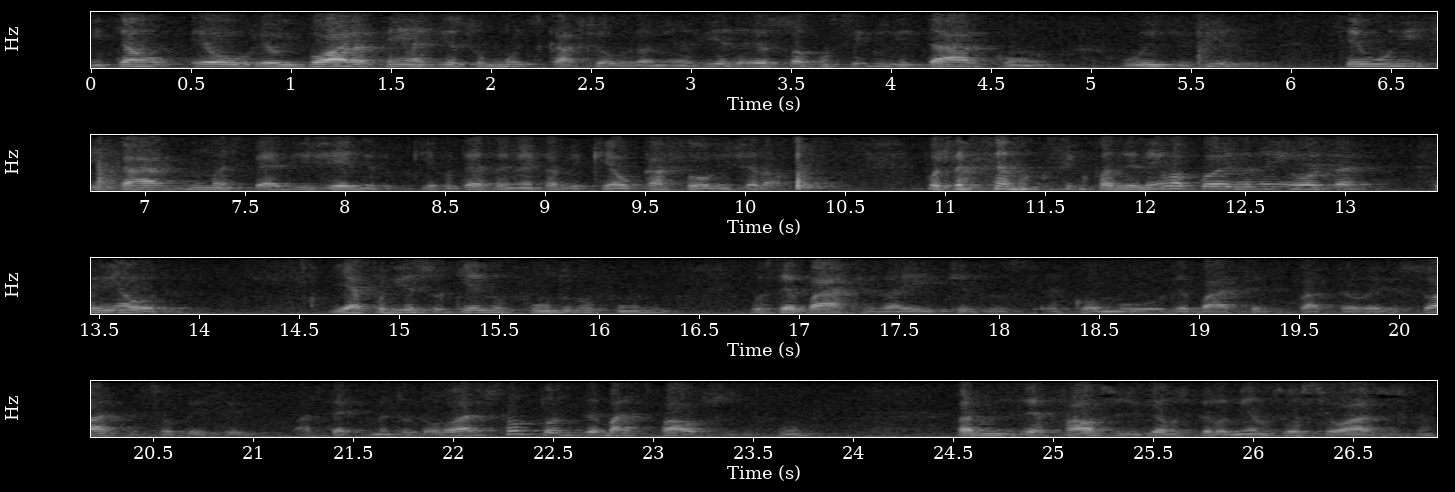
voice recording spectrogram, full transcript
Então, eu, eu, embora tenha visto muitos cachorros na minha vida, eu só consigo lidar com o indivíduo se eu unificar numa espécie de gênero, que acontece na minha cabeça, que é o cachorro em geral. Portanto, eu não consigo fazer nenhuma coisa nem outra sem a outra. E é por isso que, no fundo, no fundo, os debates aí tidos como o debate entre Platão e Aristóteles sobre esse aspecto metodológico são todos debates falsos, no fundo, para não dizer falsos, digamos, pelo menos ociosos. Né?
